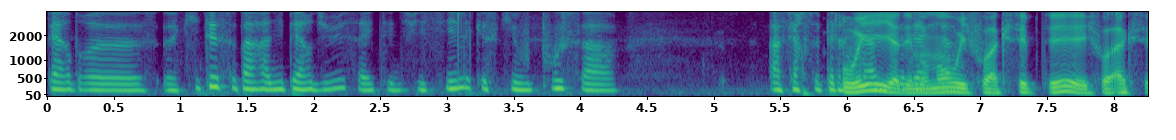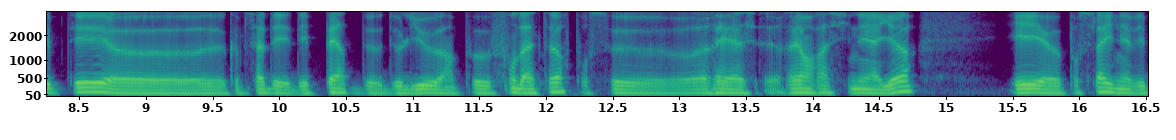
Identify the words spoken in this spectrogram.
Perdre, euh, quitter ce paradis perdu, ça a été difficile. Qu'est-ce qui vous pousse à, à faire ce pèlerinage Oui, il y a des moments où il faut accepter, il faut accepter comme ça des, pertes de, lieux un peu fondateurs pour se réenraciner ailleurs. Et pour cela, il n'y avait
